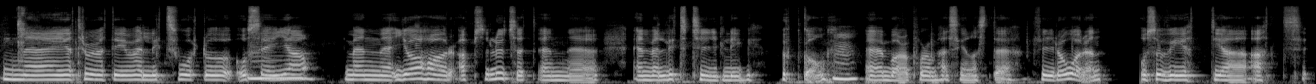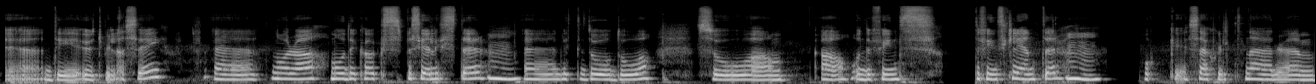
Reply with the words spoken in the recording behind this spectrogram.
Nej, jag tror att det är väldigt svårt att, att mm. säga. Men jag har absolut sett en, eh, en väldigt tydlig uppgång mm. bara på de här senaste fyra åren. Och så vet jag att det utbildar sig eh, några moderkaksspecialister mm. eh, lite då och då. Så um, ja, och det finns, det finns klienter. Mm. Och eh, särskilt när eh,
